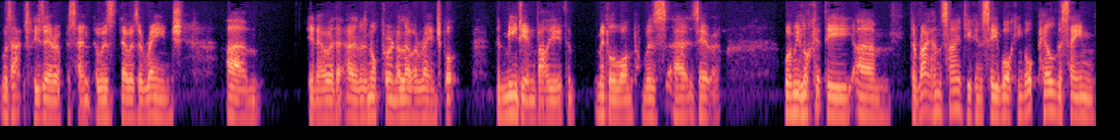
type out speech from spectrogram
was actually zero percent. There was there was a range, um, you know, there was an upper and a lower range, but the median value, the middle one, was uh, zero. When we look at the um, the right hand side, you can see walking uphill, the same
